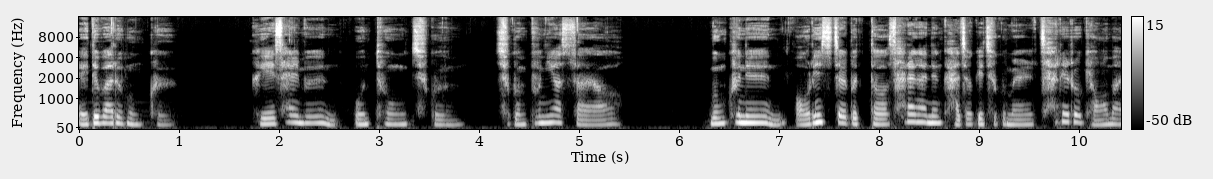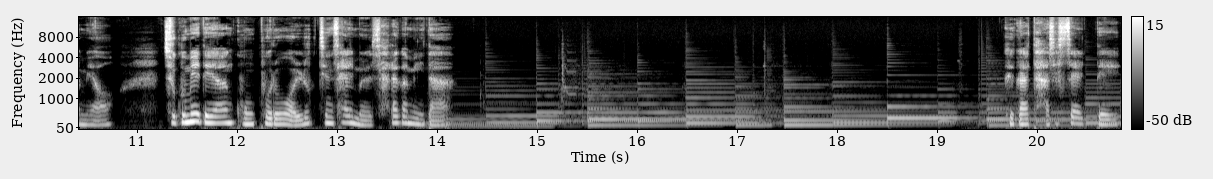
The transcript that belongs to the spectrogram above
에드바르 뭉크. 그의 삶은 온통 죽음, 죽음뿐이었어요. 뭉크는 어린 시절부터 사랑하는 가족의 죽음을 차례로 경험하며 죽음에 대한 공포로 얼룩진 삶을 살아갑니다. 그가 다섯 살 때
